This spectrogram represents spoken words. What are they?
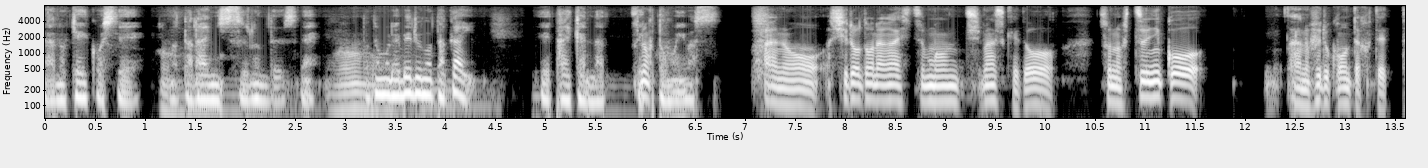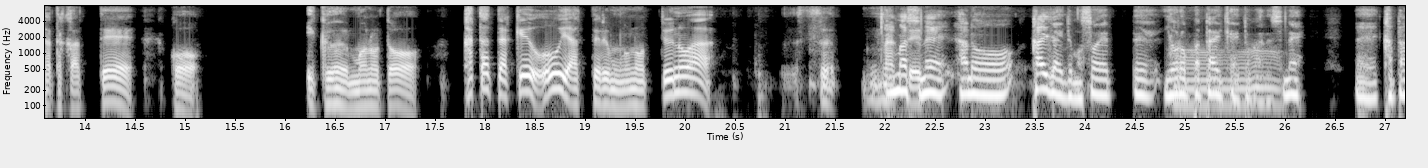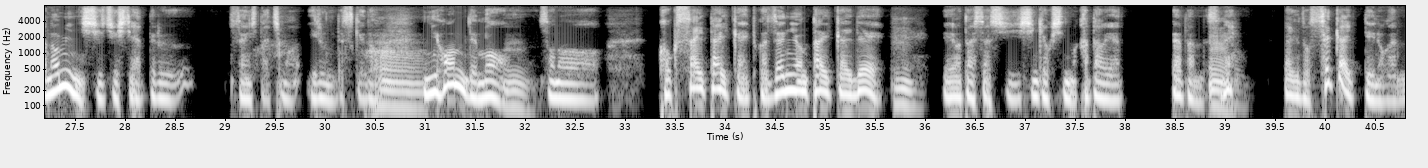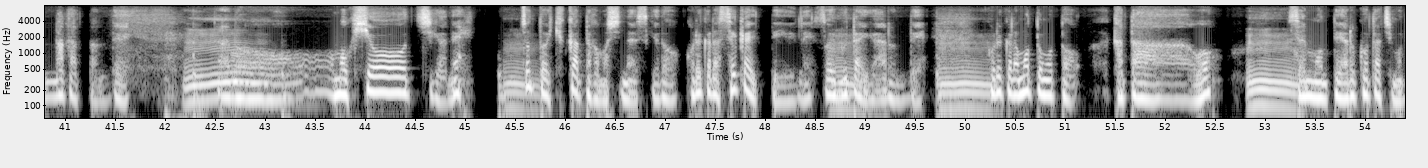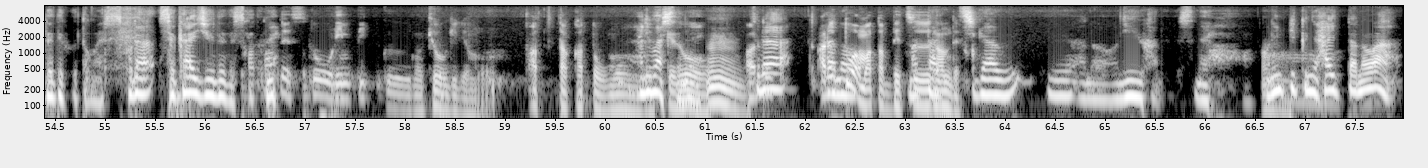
あの、稽古して、また来日するんでですね、うんとてもレベルの高いえー大会になっていくと思います。あの、素人らが質問しますけど、その普通にこう、あの、フルコンタクトで戦って、こう、行くものと、型だけをやってるものっていうのは、すいます。ね。あの、海外でもそうやって、ヨーロッパ大会とかですね、えー型のみに集中してやってる選手たちもいるんですけど、うん日本でも、うんその、国際大会とか全日本大会で、うん。えー私たち新曲心の方をやってたんですね。だけど、世界っていうのがなかったんで、うん。あのー目標値がね、うん、ちょっと低かったかもしれないですけど、これから世界っていうね、そういう舞台があるんで、うん、これからもっともっと型をうん、専門ってやる子たちも出てくると思います。これは世界中でですけど型ね。ですと、オリンピックの競技でもあったかと思うんありでけど、ますしたねうん。あそれは、あれとはまた別なんですか？また違う、あの、流派でですね。オリンピックに入ったのは、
